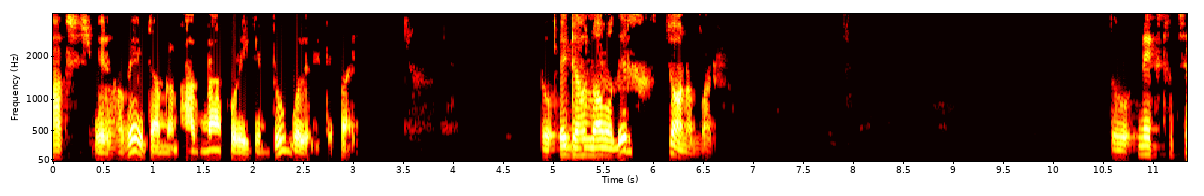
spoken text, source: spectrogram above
ভাগশেষ বের হবে, এটা আমরা ভাগ না করেই কিন্তু বলে দিতে পারি। তো এটা হলো আমাদের চ নম্বর। তো নেক্সট হচ্ছে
